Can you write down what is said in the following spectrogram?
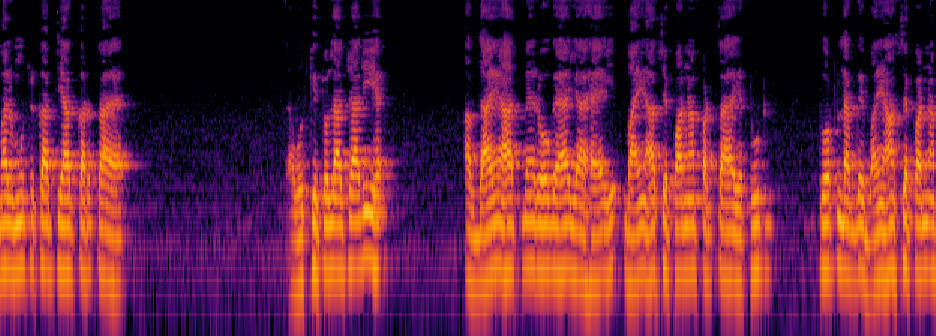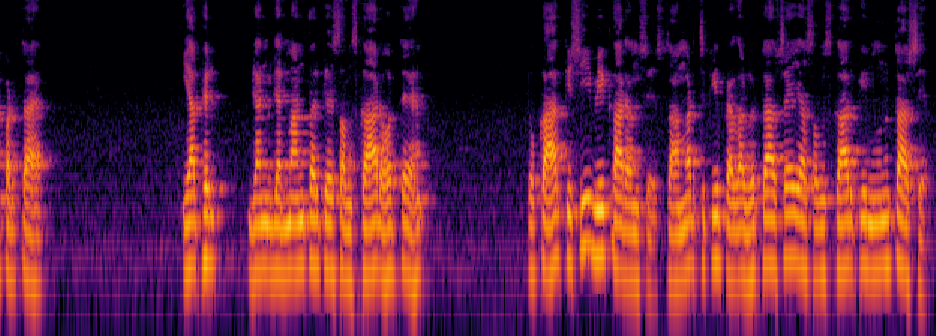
मलमूत्र का त्याग करता है। अब उसकी तो लाचारी है। अब दाएँ हाथ में रोग है या है बाएँ हाथ से पाना पड़ता है या टूट, चोट लग गई, बाएँ हाथ से पढ़ना पड़ता है। या फिर जन्म जन्मांतर के संस्कार होते हैं। तो कहा किसी भी कारण से, सामर्थ्य की प्रगल्भता से या संस्कार की न्यूनता से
